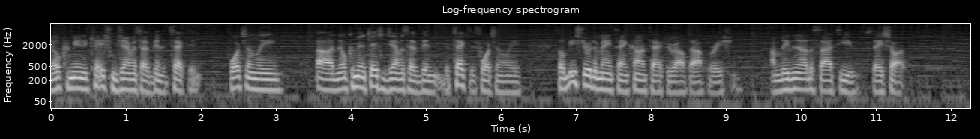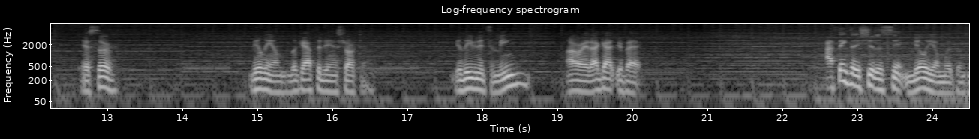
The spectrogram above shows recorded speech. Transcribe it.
No communication jammers have been detected. Fortunately, uh, no communication jammers have been detected, fortunately, so be sure to maintain contact throughout the operation. I'm leaving the other side to you. Stay sharp. Yes, sir. Millium, look after the instructor. You're leaving it to me? Alright, I got your back. I think they should have sent Millium with him.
